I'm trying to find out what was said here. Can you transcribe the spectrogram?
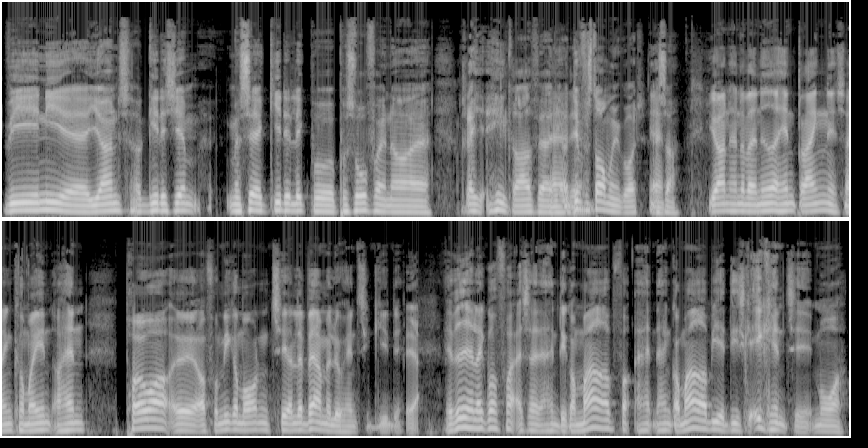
Vi er inde i uh, Jørgens og Gittes hjem. Man ser Gitte ligge på, på sofaen og er uh, helt grædefærdig. Ja, det og det forstår man jo godt. Ja. Altså. Jørgen han har været nede og hente drengene, så han kommer ind, og han prøver øh, at få Mik og Morten til at lade være med at løbe hen til Gitte. Ja. Jeg ved heller ikke hvorfor, altså han, det går meget op for, han, han går meget op i, at de skal ikke hen til mor.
